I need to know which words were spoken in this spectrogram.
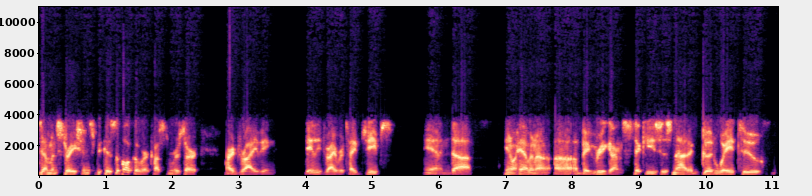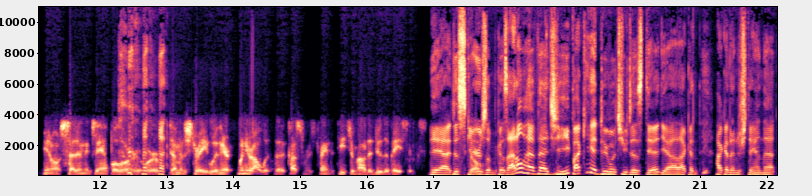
demonstrations because the bulk of our customers are are driving daily driver type Jeeps, and uh, you know, having a, a big rig on stickies is not a good way to, you know, set an example or, or demonstrate when you're when you're out with the customers trying to teach them how to do the basics. Yeah, it just scares so, them because I don't have that Jeep. I can't do what you just did. Yeah, I can I can understand that.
